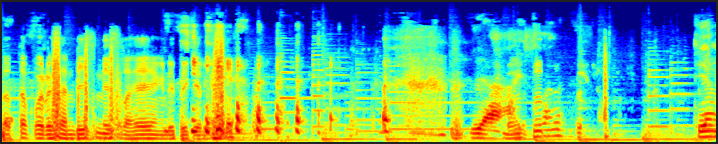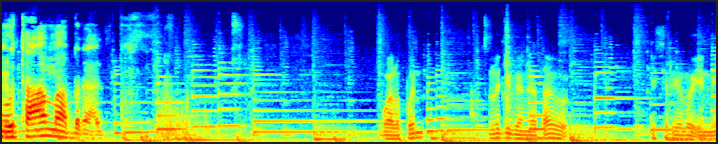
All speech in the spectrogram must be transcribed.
tetap urusan bisnis lah ya yang dipikirkan. Ya Maksud- itu yang utama berat walaupun lo juga nggak tahu istri lo ini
